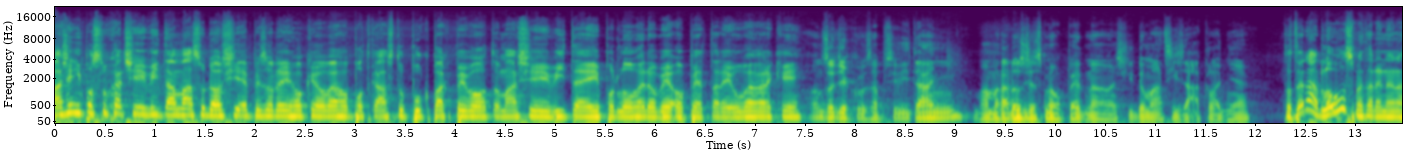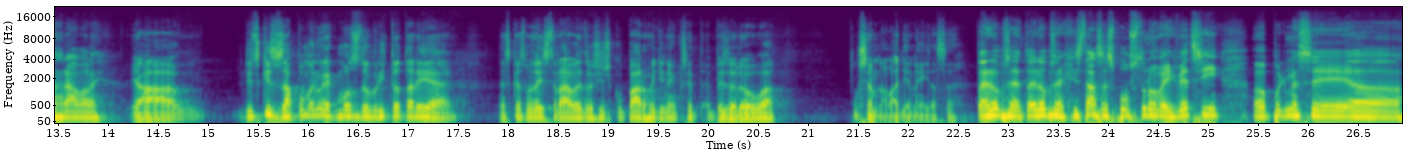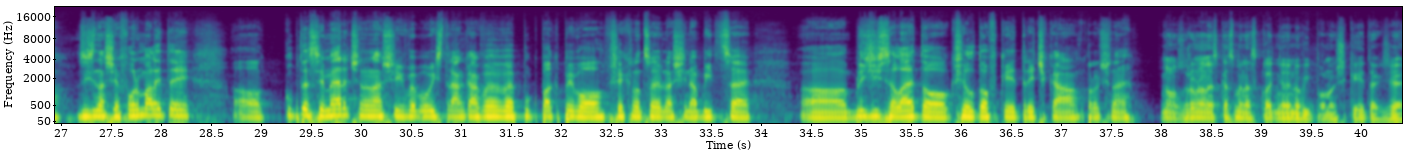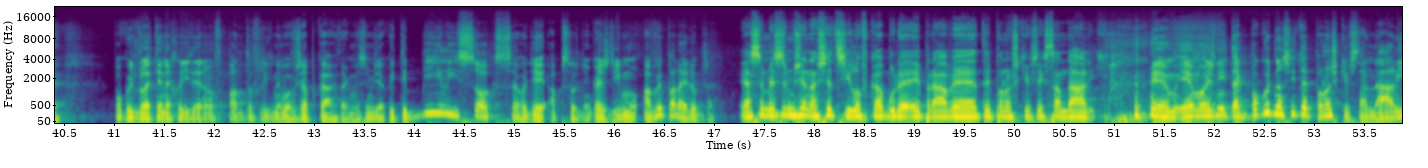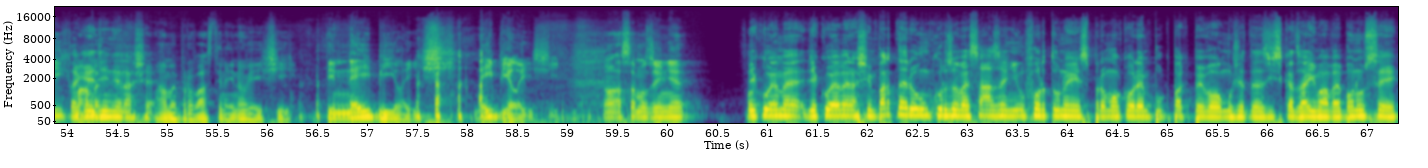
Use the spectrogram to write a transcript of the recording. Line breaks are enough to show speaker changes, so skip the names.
Vážení posluchači, vítám vás u další epizody hokejového podcastu Puk Pak Pivo. Tomáši, vítej po dlouhé době opět tady u Veverky.
Honzo, děkuji za přivítání. Mám radost, že jsme opět na naší domácí základně.
To teda dlouho jsme tady nenahrávali.
Já vždycky zapomenu, jak moc dobrý to tady je. Dneska jsme tady strávili trošičku pár hodinek před epizodou a už jsem naladěný zase.
To je dobře, to je dobře. Chystá se spoustu nových věcí. Eh, Pojďme si uh, říct naše formality. Uh, kupte si merch na našich webových stránkách www.pukpakpivo, všechno, co je v naší nabídce. Uh, blíží se léto, kšiltovky, trička, proč ne?
No, zrovna dneska jsme naskladnili nový ponožky, takže pokud v létě nechodíte jenom v pantoflích nebo v žabkách, tak myslím, že jako ty bílý socks se hodí absolutně každému a vypadají dobře.
Já si myslím, že naše cílovka bude i právě ty ponožky v těch sandálích.
je, je možný, tak pokud nosíte ponožky v sandálích,
Tak
máme,
jedině naše.
máme pro vás ty nejnovější, ty nejbílejší, nejbílejší. No a samozřejmě
Děkujeme, děkujeme našim partnerům, kurzové sázení u Fortuny s promokódem PUKPAK Pivo můžete získat zajímavé bonusy.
